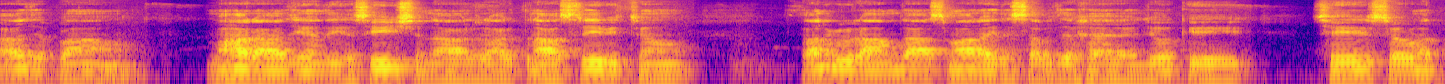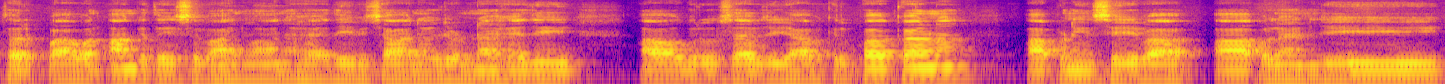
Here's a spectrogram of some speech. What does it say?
ਅੱਜ ਆਪਾਂ ਮਹਾਰਾਜਿਆਂ ਦੀ ਅਸੀਸ਼ ਨਾਲ ਰਾਗ ਤਨਾਸਰੀ ਵਿੱਚੋਂ ਧੰਨ ਗੁਰੂ ਰਾਮਦਾਸ ਮਹਾਰਾਜ ਦਾ ਸ਼ਬਦ ਹੈ, ਜੋ ਕਿ 669 ਪਾਵਨ ਅੰਗ ਤੇ ਸੁਭਾਨਮਾਨ ਹੈ। ਦੀ ਵਿਚਾਰ ਨਾਲ ਜੁੜਨਾ ਹੈ ਜੀ। ਆਓ ਗੁਰੂ ਸਾਹਿਬ ਜੀ ਆਪ ਕਿਰਪਾ ਕਰਨ, ਆਪਣੀ ਸੇਵਾ ਆਪ ਲੈਣ ਜੀ।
